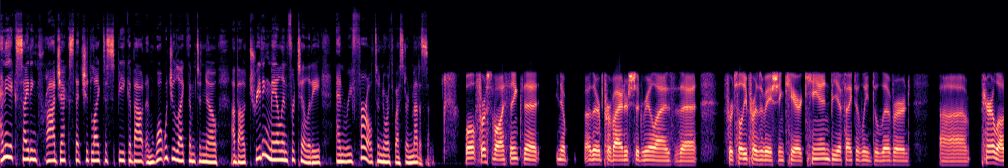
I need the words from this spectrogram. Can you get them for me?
Any exciting projects that you'd like to speak about? And what would you like them to know about treating male infertility and referral to Northwestern medicine? Well, first of all, I think that, you know, other providers should realize that fertility preservation care can be effectively delivered uh, parallel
